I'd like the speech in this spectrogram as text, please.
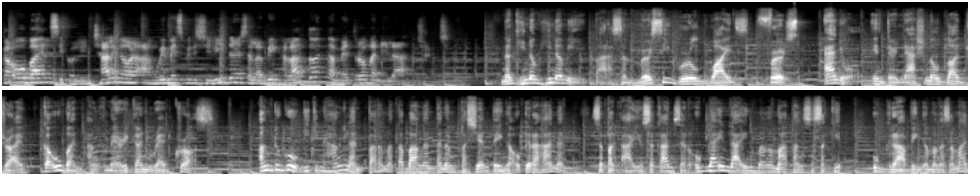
kauban si Colleen Chalinor ang Women's Ministry Leader sa labing halangdon nga Metro Manila Church. Naghinam-hinami para sa Mercy Worldwide's first Annual International Blood Drive kauban ang American Red Cross. Ang dugo gikinahanglan para matabangan tanang pasyente nga operahanan sa pag-ayo sa kanser ug lain-laing mga matang sa sakit ug grabe nga mga samad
